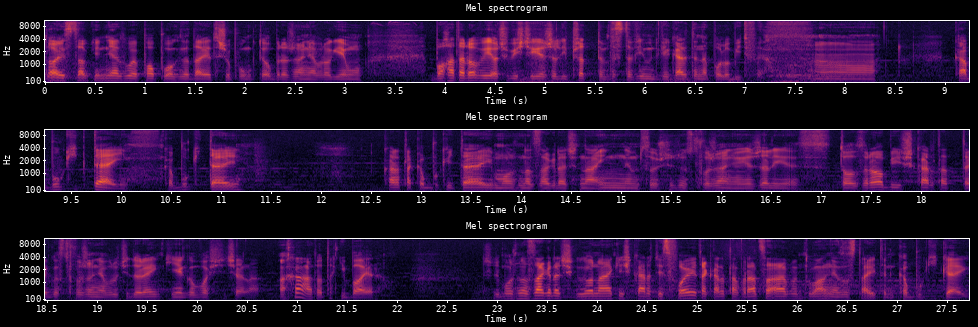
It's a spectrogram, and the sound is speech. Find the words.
To jest całkiem niezłe popłoch, zadaje 3 punkty obrażenia wrogiemu bohaterowi. Oczywiście jeżeli przedtem wystawimy dwie karty na polu bitwy. Hmm. Kabuki Tei. Kabuki Tei. Karta Kabuki Tei można zagrać na innym sojuszniczym stworzeniu. Jeżeli jest, to zrobisz, karta tego stworzenia wróci do ręki jego właściciela. Aha, to taki bajer. Czyli można zagrać go na jakiejś karcie swojej, ta karta wraca, a ewentualnie zostaje ten Kabuki Kei.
